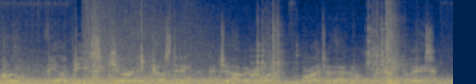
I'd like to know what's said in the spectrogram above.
Crew, VIP is secure and in custody. Good job, everyone. Roger that. Returning to base.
